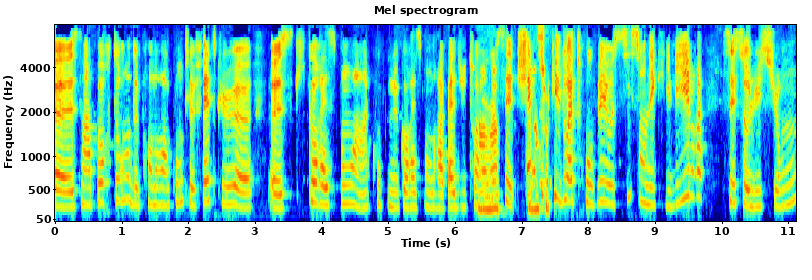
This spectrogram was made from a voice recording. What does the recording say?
euh, c'est important de prendre en compte le fait que euh, euh, ce qui correspond à un couple ne correspondra pas du tout à un. C'est chaque couple qui doit trouver aussi son équilibre, ses solutions,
